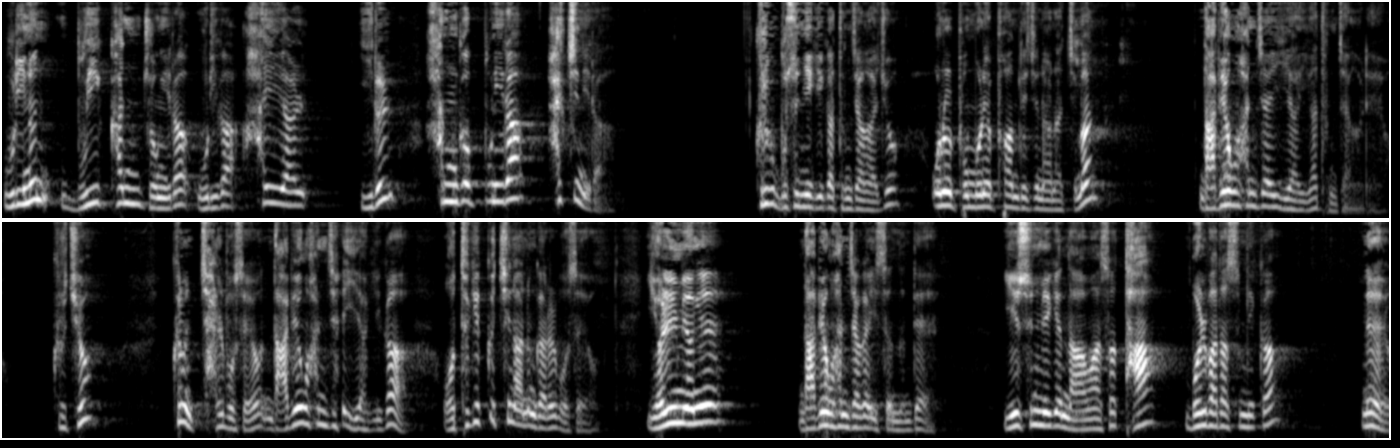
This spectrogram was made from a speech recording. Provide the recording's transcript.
우리는 무익한 종이라 우리가 하여야 할 일을 한 것뿐이라 할지니라. 그리고 무슨 얘기가 등장하죠? 오늘 본문에 포함되지는 않았지만 나병 환자의 이야기가 등장을 해요. 그렇죠? 그럼 잘 보세요. 나병 환자의 이야기가 어떻게 끝이 나는가를 보세요. 10명의 나병 환자가 있었는데 예수님에게 나와서 다 뭘 받았습니까? 네,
